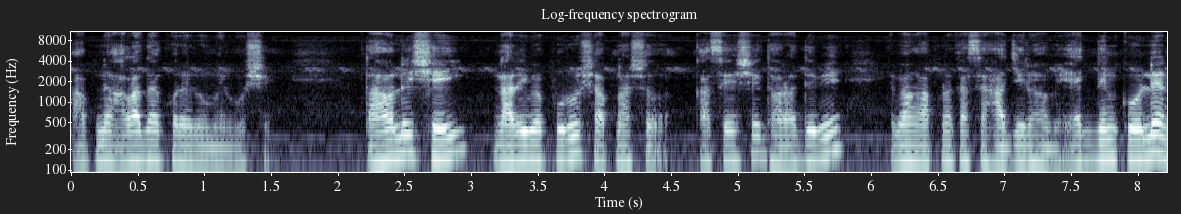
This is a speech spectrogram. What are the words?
আপনি আলাদা করে রুমের বসে। তাহলেই সেই নারী বা পুরুষ আপনার কাছে এসে ধরা দেবে এবং আপনার কাছে হাজির হবে। একদিন করলেন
